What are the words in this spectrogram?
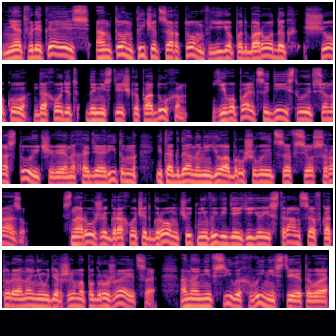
Не отвлекаясь, Антон тычется ртом в ее подбородок, щеку, доходит до местечка по духам. Его пальцы действуют все настойчивее, находя ритм, и тогда на нее обрушивается все сразу. Снаружи грохочет гром, чуть не выведя ее из транса, в который она неудержимо погружается. Она не в силах вынести этого,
